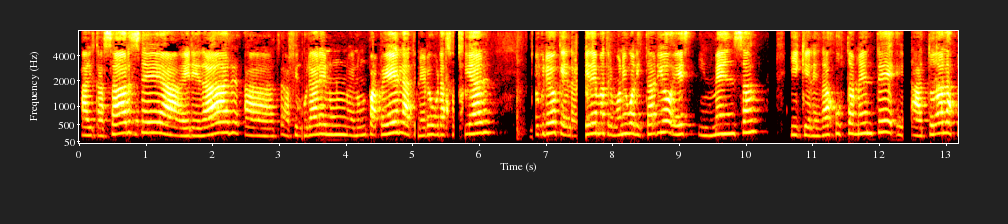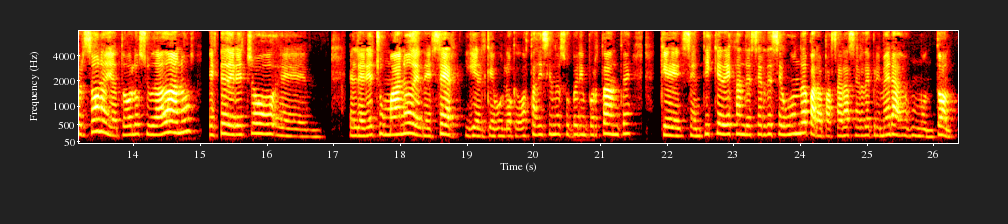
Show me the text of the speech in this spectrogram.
al casarse, a heredar, a, figurar en un, en un papel, a tener obra social. Yo creo que la ley de matrimonio igualitario es inmensa y que les da justamente eh, a todas las personas y a todos los ciudadanos este derecho, eh, el derecho humano de, ser y el que lo que vos estás diciendo es súper importante, que sentís que dejan de ser de segunda para pasar a ser de primera, es un montón.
